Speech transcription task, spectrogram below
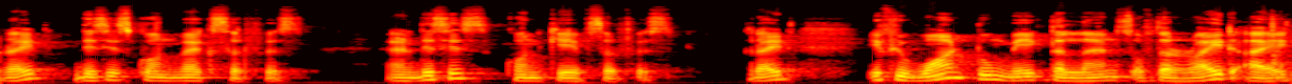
right? This is convex surface and this is concave surface right? If you want to make the lens of the right eye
